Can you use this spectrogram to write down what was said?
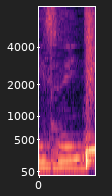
追随你。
